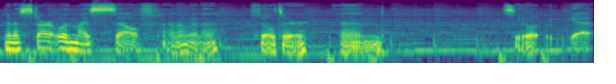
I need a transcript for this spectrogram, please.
I'm gonna start with myself and I'm gonna filter and see what we get.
